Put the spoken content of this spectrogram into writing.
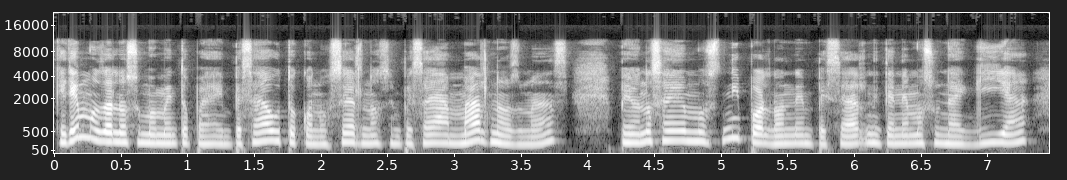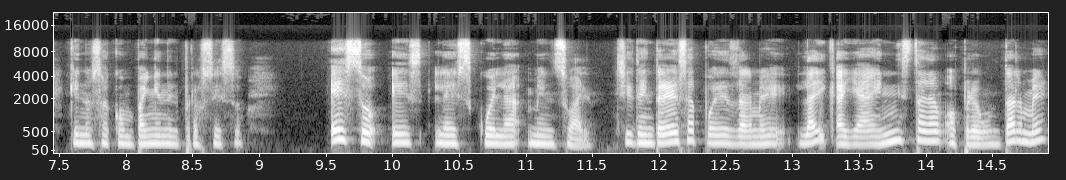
Queremos darnos un momento para empezar a autoconocernos, empezar a amarnos más, pero no sabemos ni por dónde empezar, ni tenemos una guía que nos acompañe en el proceso. Eso es la escuela mensual. Si te interesa, puedes darme like allá en Instagram o preguntarme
